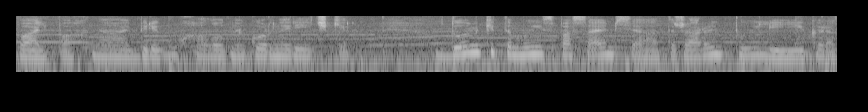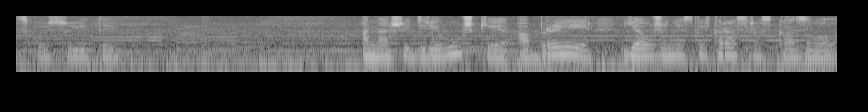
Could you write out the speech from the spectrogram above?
в Альпах на берегу холодной горной речки. В домике-то мы и спасаемся от жары, пыли и городской суеты. О нашей деревушке, о Брее, я уже несколько раз рассказывала,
